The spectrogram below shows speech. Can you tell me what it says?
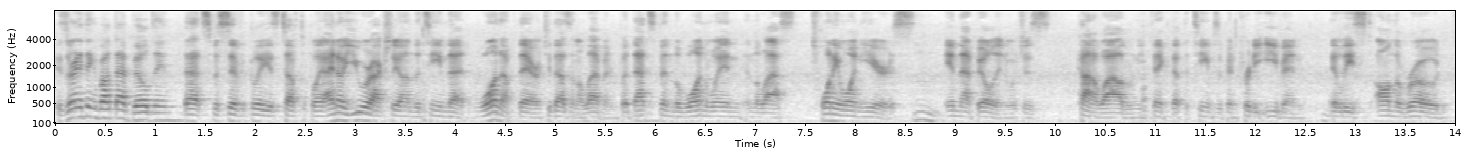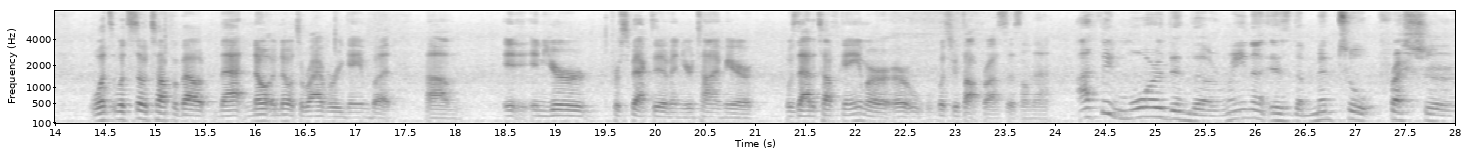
Is there anything about that building that specifically is tough to play? I know you were actually on the team that won up there in 2011, but that's been the one win in the last 21 years Mm. in that building, which is kind of wild when you think that the teams have been pretty even, at least on the road. What's what's so tough about that? No, no, it's a rivalry game, but um, in, in your perspective and your time here, was that a tough game, or, or what's your thought process on that? I think more than the arena is the mental pressure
